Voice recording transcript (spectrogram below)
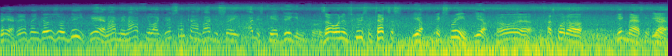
Yeah. Damn thing goes so deep. Yeah, and I mean, I feel like there's sometimes I just say I just can't dig any further. Is that one of them screws from Texas? Yeah, Extreme. yeah, Oh yeah. That's what uh Gigmaster's got. yeah.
